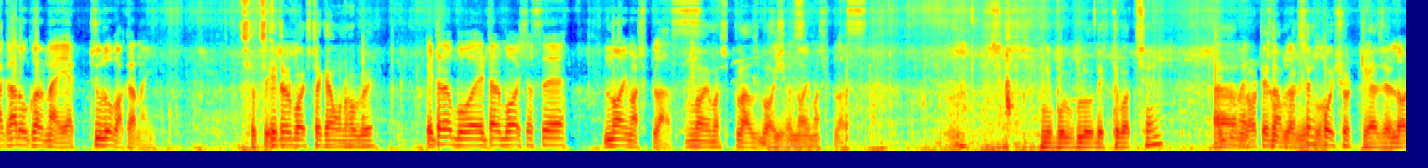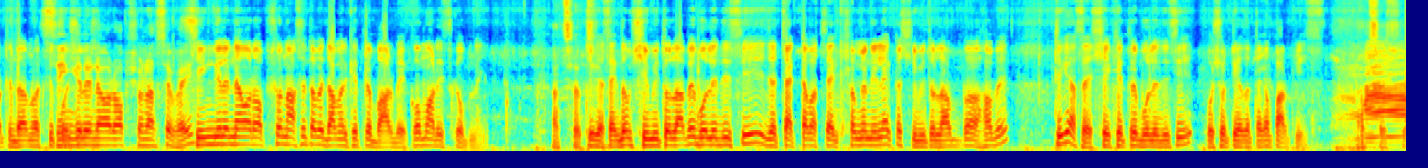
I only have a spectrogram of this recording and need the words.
আকার ওকার নাই এক চুলো বাঁকা নাই। আচ্ছা আচ্ছা। এটার বয়সটা কেমন হবে? এটার এটার বয়স আছে নয় মাস প্লাস নয় মাস প্লাস বয়স নয় মাস প্লাস নিপুলগুলো দেখতে পাচ্ছেন। লটে দাম রাখছেন পঁয়ষট্টি হাজার। লটের দাম রাখছি সিঙ্গেলে নেওয়ার অপশন আছে ভাই? সিঙ্গেলে নেওয়ার অপশন আছে তবে দামের ক্ষেত্রে বাড়বে কমার স্কোপ নেই। আচ্ছা আচ্ছা। ঠিক আছে একদম সীমিত লাভে বলে দিছি যে চারটা বাচ্চা একসঙ্গে নিলে একটা সীমিত লাভ হবে। ঠিক আছে সেক্ষেত্রে বলে দিছি পঁয়ষট্টি হাজার টাকা পার পিস আচ্ছা আচ্ছা।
